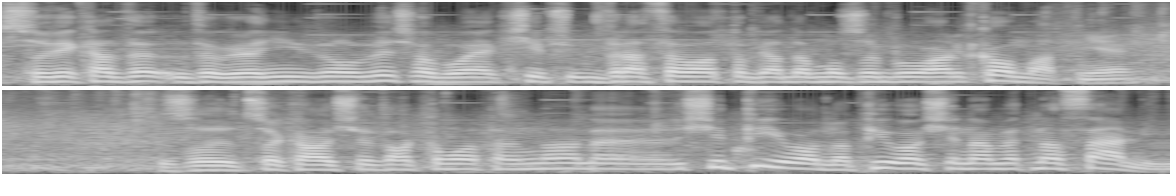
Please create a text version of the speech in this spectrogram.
z człowieka z, z organizmu wyszło, bo jak się wracało, to wiadomo, że był alkomat, nie? Że czekało się z alkomatem, no ale się piło, no piło się nawet na sali.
